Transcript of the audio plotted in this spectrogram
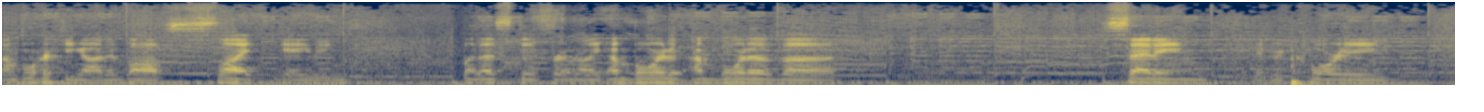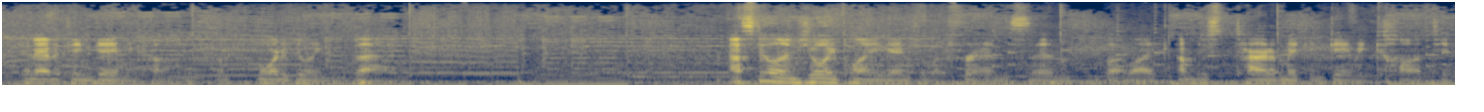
I'm working on involves slight gaming, but that's different. Like I'm bored. I'm bored of uh, setting and recording and editing gaming content. I'm bored of doing that. I still enjoy playing games with my friends, and but like I'm just tired of making gaming content.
